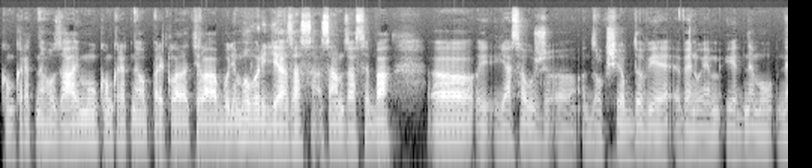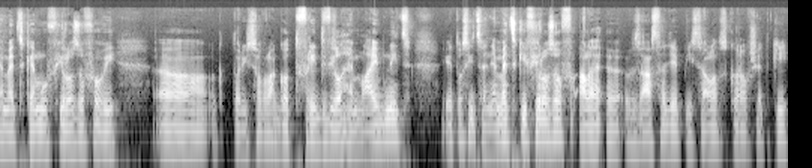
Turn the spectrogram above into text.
konkrétneho zájmu, konkrétneho prekladateľa. Budem hovoriť ja za, sám za seba. Ja sa už dlhšie obdobie venujem jednému nemeckému filozofovi, ktorý sa volá Gottfried Wilhelm Leibniz. Je to síce nemecký filozof, ale e, v zásade písal skoro všetky e,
